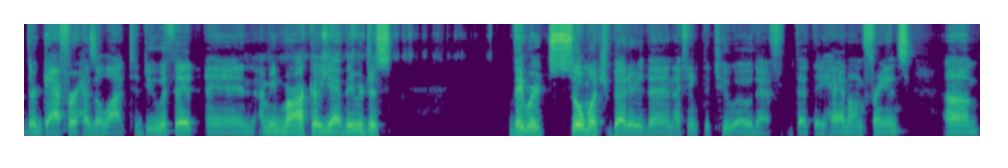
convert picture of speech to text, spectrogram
their gaffer has a lot to do with it. And I mean, Morocco, yeah, they were just they were so much better than I think the 2-0 that that they had on France. Um,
